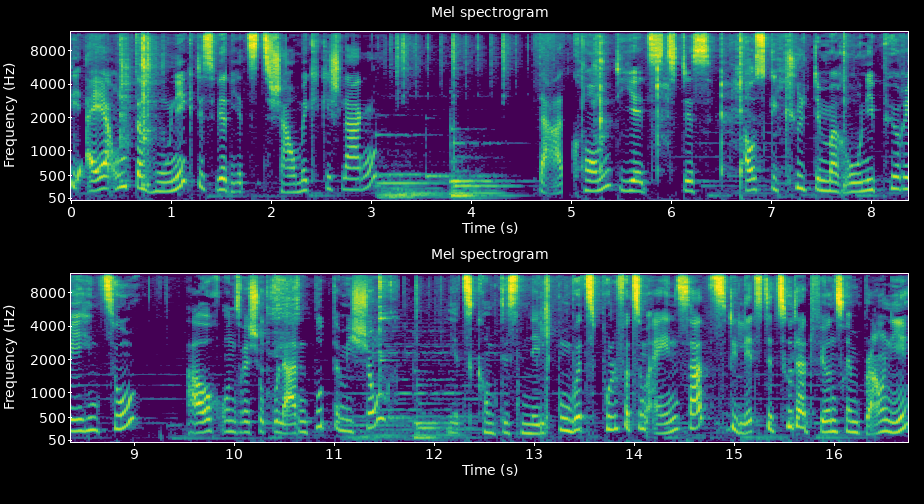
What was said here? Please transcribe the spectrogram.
Die Eier und der Honig, das wird jetzt schaumig geschlagen. Da kommt jetzt das ausgekühlte Maroni-Püree hinzu. Auch unsere Schokoladenbuttermischung. Jetzt kommt das Nelkenwurzpulver zum Einsatz, die letzte Zutat für unseren Brownie,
